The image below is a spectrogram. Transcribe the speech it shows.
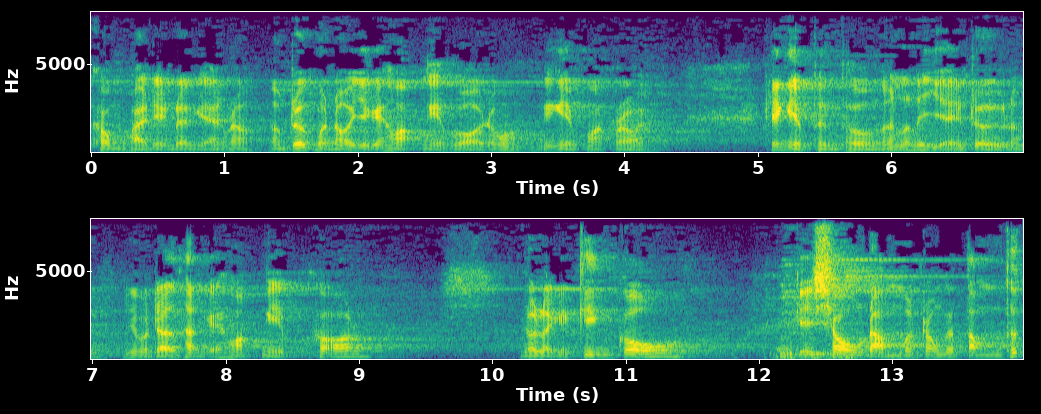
không phải điện đơn giản đâu. Hôm trước mình nói về cái hoạt nghiệp rồi, đúng không? Cái nghiệp hoạt rồi. Cái nghiệp thường thường á, nó nó dễ trừ lắm, nhưng mà trở thành cái hoạt nghiệp khó lắm. Gọi là cái kiên cố, cái sâu đậm ở trong cái tâm thức,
